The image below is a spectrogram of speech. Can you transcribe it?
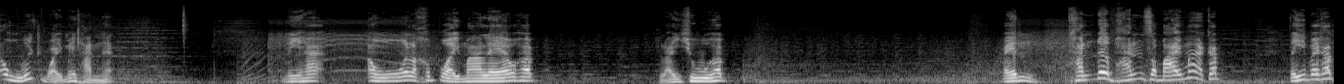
โอ้โหปล่อยไม่ทันฮะนี่ฮะ เอาแล้วเขาปล่อยมาแล้วครับไหลชูครับ เป็นทันเดอร์พันสบายมากครับ ตีไปครับ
